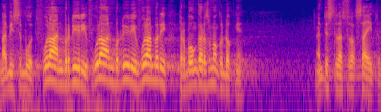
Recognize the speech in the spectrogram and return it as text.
Nabi sebut. Fulan berdiri, fulan berdiri, fulan berdiri. Terbongkar semua kedoknya. Nanti setelah selesai itu.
